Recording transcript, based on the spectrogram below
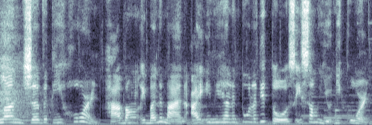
longevity horn, habang ang iba naman ay inihalin tulad ito sa isang unicorn.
